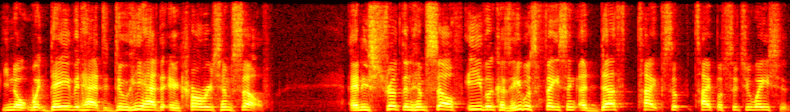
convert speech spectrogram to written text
You know, what David had to do, he had to encourage himself. And he strengthened himself even because he was facing a death type, type of situation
